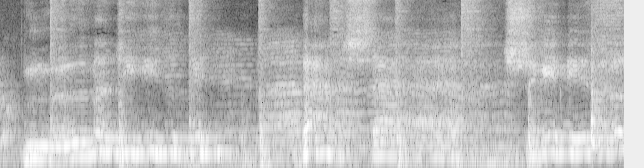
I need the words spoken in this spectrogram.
But my Jesus been by my side. Singing is a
